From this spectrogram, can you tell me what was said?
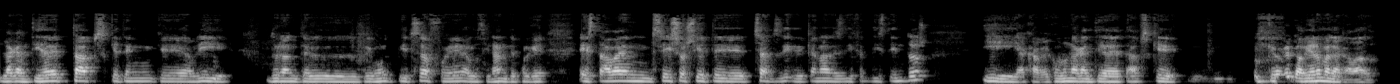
la cantidad de tabs que, tengo que abrí durante el Remote Pizza fue alucinante porque estaba en seis o siete chats de canales distintos y acabé con una cantidad de tabs que creo que todavía no me la he acabado.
